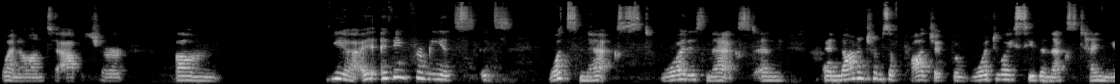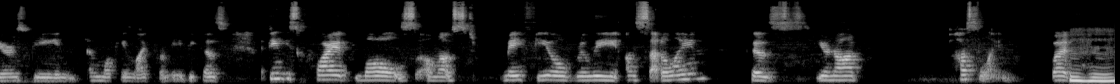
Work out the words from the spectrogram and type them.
went on to Aperture. Um, yeah, I, I think for me, it's it's what's next. What is next, and and not in terms of project, but what do I see the next ten years being and looking like for me? Because I think these quiet lulls almost may feel really unsettling because you're not hustling, but Mm-hmm.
